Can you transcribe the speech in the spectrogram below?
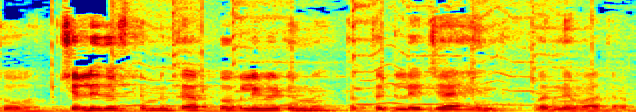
तो चलिए दोस्तों, मिलते हैं आपको अगले वीडियो में। तब तक के लिए जय हिंद, वंदे मातरम।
